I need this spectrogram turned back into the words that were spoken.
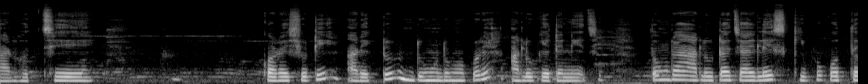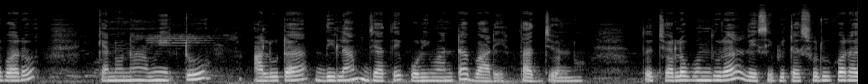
আর হচ্ছে কড়াইশুঁটি আর একটু ডুমো ডুমো করে আলু কেটে নিয়েছি। তোমরা আলুটা চাইলে স্কিপও করতে পারো, কেননা আমি একটু আলুটা দিলাম যাতে পরিমাণটা বাড়ে তার জন্য। তো চলো বন্ধুরা, রেসিপিটা শুরু করা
